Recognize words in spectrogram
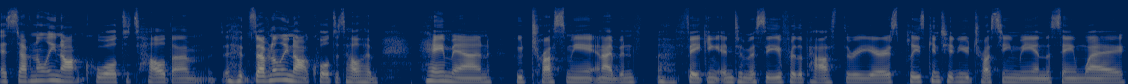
It's definitely not cool to tell them. It's definitely not cool to tell him, hey man, who trusts me and I've been faking intimacy for the past three years, please continue trusting me in the same way.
